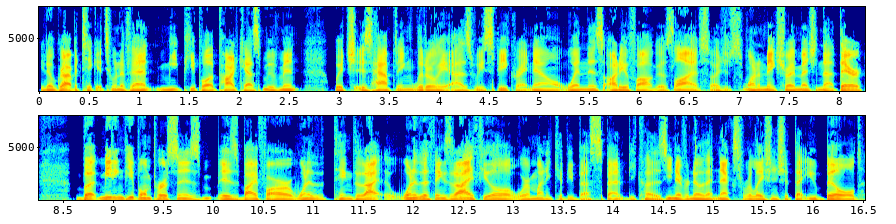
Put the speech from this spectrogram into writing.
You know, grab a ticket to an event, meet people at Podcast Movement, which is happening literally as we speak right now when this audio file goes live. So I just want to make sure I mention that there. But meeting people in person is is by far one of the things that I one of the things that I feel where money could be best spent because you never know that next relationship that you build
